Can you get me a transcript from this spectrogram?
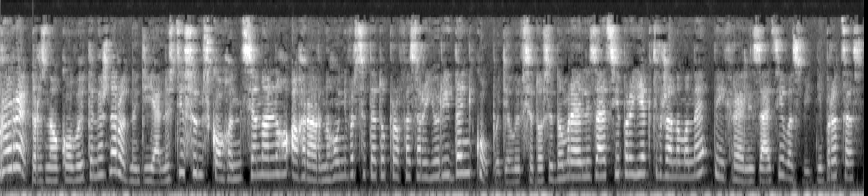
Проректор з наукової та міжнародної діяльності Сумського національного аграрного університету професор Юрій Данько поділився досвідом реалізації проєктів Жана Моне та їх реалізації в освітній процес.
